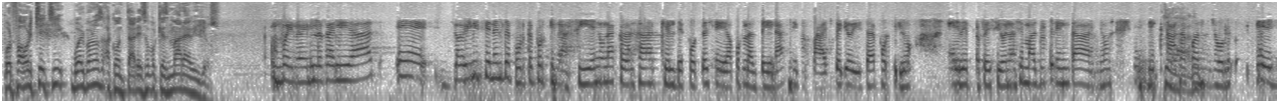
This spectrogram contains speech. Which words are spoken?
Por favor, Chechi, vuélvanos a contar eso porque es maravilloso. Bueno, en realidad eh, yo inicié en el deporte porque nací en una casa que el deporte se lleva por las venas. Mi papá es periodista deportivo eh, de profesión hace más de 30 años. En mi casa Claro. cuando yo, eh,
